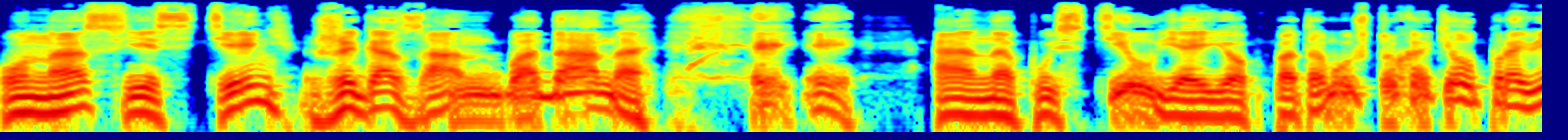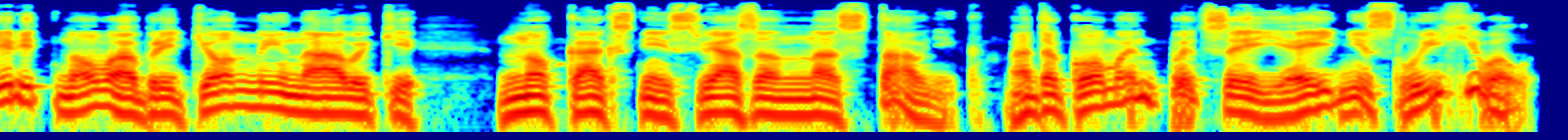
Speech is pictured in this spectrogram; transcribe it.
У нас есть тень Жигазан Бадана. Хе-хе. А напустил я ее, потому что хотел проверить новообретенные навыки. Но как с ней связан наставник? О таком НПЦ я и не слыхивал.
